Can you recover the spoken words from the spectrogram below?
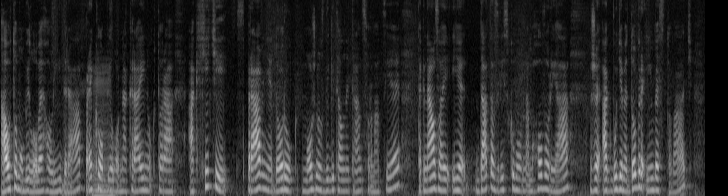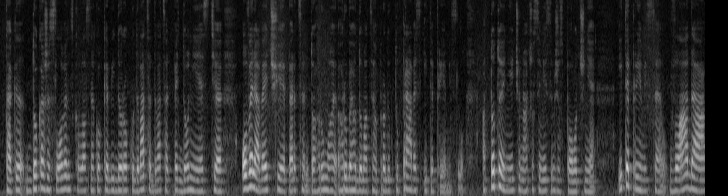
automobilového lídra preklopilo mm. na krajinu, ktorá ak chytí správne do rúk možnosť digitálnej transformácie, tak naozaj je, dáta z výskumov nám hovoria, že ak budeme dobre investovať, tak dokáže Slovensko vlastne ako keby do roku 2025 doniesť oveľa väčšie percento hrubého domáceho produktu práve z IT priemyslu. A toto je niečo, na čo si myslím, že spoločne IT priemysel, vláda,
